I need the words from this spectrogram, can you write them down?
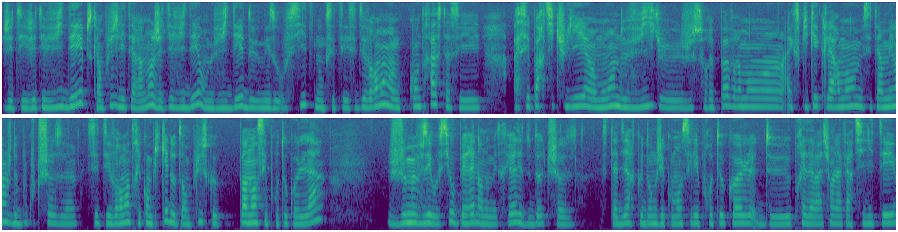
J'étais, j'étais vidée, parce qu'en plus, littéralement, j'étais vidée, on me vidait de mes oocytes. Donc c'était, c'était vraiment un contraste assez, assez particulier, un moment de vie que je ne saurais pas vraiment expliquer clairement, mais c'était un mélange de beaucoup de choses. C'était vraiment très compliqué, d'autant plus que pendant ces protocoles-là, je me faisais aussi opérer d'endométriose et de d'autres choses. C'est-à-dire que donc j'ai commencé les protocoles de préservation à la fertilité,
